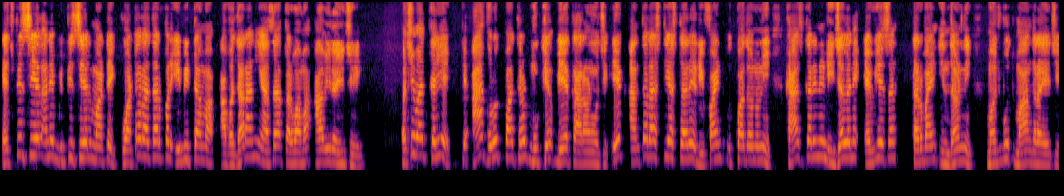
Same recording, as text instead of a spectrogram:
એચપીસીએલ અને બીપીસીએલ માટે ક્વાર્ટર આધાર પર ઇબીટામાં આ વધારાની આશા કરવામાં આવી રહી છે. પછી વાત કરીએ કે આ ગ્રોથ પાછળ મુખ્ય બે કારણો છે. એક, આંતરરાષ્ટ્રીય સ્તરે રિફાઇન્ડ ઉત્પાદનોની, ખાસ કરીને ડીઝલ અને એવિએશન ટર્બાઇન ઇંધણની મજબૂત માંગ રહે છે.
